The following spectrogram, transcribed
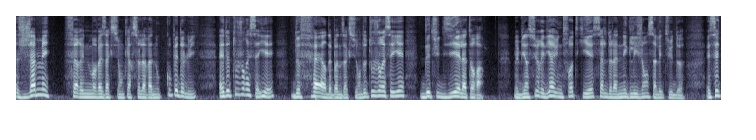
jamais faire une mauvaise action, car cela va nous couper de lui, et de toujours essayer de faire des bonnes actions, de toujours essayer d'étudier la Torah. Mais bien sûr, il y a une faute qui est celle de la négligence à l'étude. Et c'est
